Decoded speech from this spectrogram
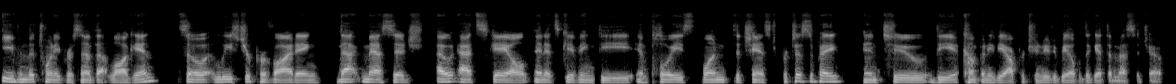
even the 20% that log in. So at least you're providing that message out at scale and it's giving the employees, one, the chance to participate, and two, the company the opportunity to be able to get the message out.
